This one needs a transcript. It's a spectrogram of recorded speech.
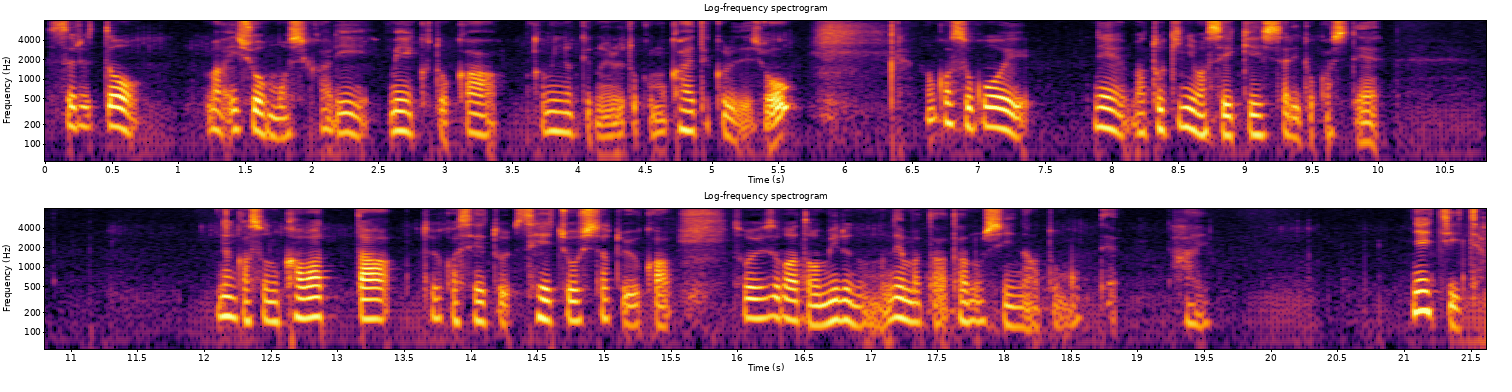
すると、まあ、衣装もしかりメイクとか髪の毛の色とかも変えてくるでしょ？なんかすごいね、まあ、時には整形したりとかしてなんかその変わったというか成成長したというかそういう姿を見るのもねまた楽しいなと思って。はい。ねちーちゃん。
